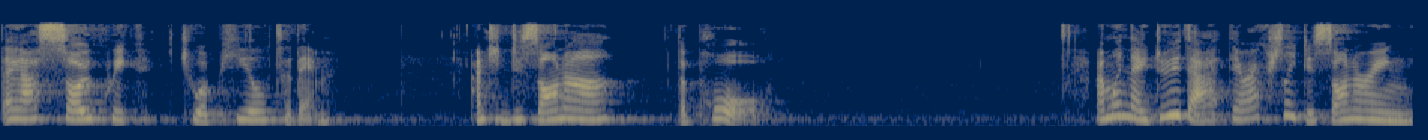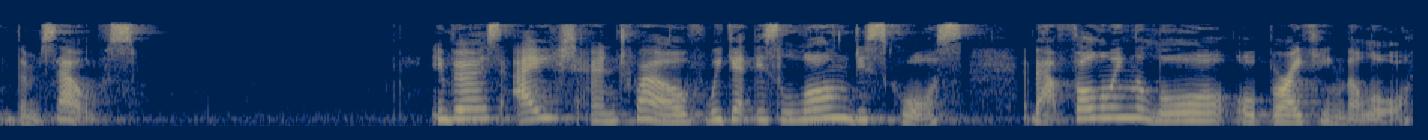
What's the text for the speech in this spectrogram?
they are so quick to appeal to them and to dishonour the poor. And when they do that, they're actually dishonouring themselves. In verse 8 and 12, we get this long discourse about following the law or breaking the law.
